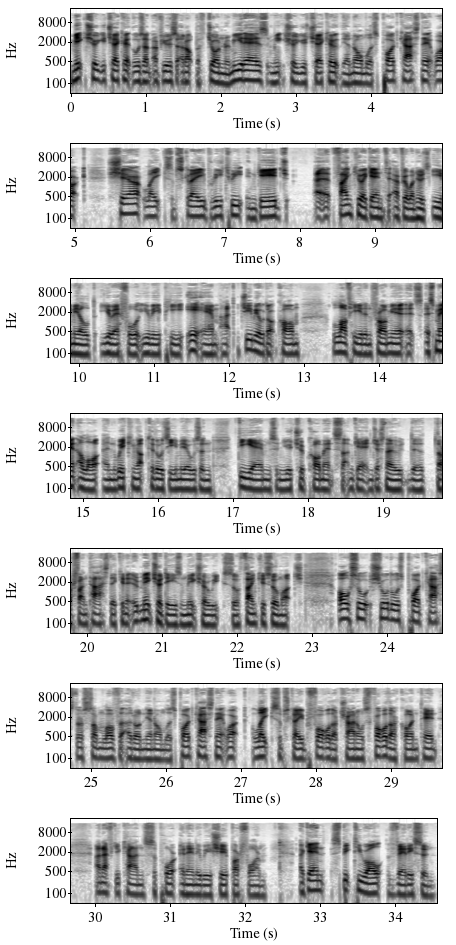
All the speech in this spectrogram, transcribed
Make sure you check out those interviews that are up with John Ramirez. Make sure you check out the Anomalous Podcast Network. Share, like, subscribe, retweet, engage, uh, thank you again to everyone who's emailed UFO UAPAM at gmail.com. Love hearing from you. It's it's meant a lot, and waking up to those emails and DMs and YouTube comments that I'm getting just now, they're, they're fantastic, and it, it makes your days and makes your weeks. So thank you so much. Also, show those podcasters some love that are on the Anomalous Podcast Network. Like, subscribe, follow their channels, follow their content, and if you can, support in any way, shape, or form. Again, speak to you all very soon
